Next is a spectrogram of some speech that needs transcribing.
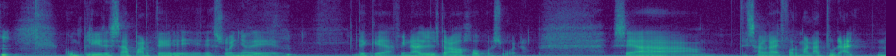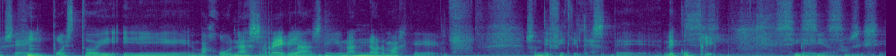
cumplir esa parte de, de sueño de, de que al final el trabajo, pues bueno, sea te salga de forma natural, no sea Hmm. impuesto y, y bajo unas reglas y unas normas que son difíciles de, de cumplir. sí, sí, sí. sí, sí.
